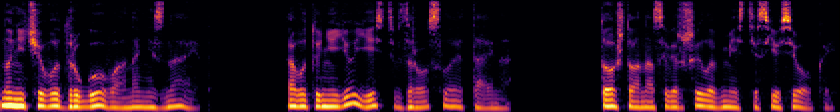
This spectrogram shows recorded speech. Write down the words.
но ничего другого она не знает. А вот у нее есть взрослая тайна. То, что она совершила вместе с Йосиокой.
